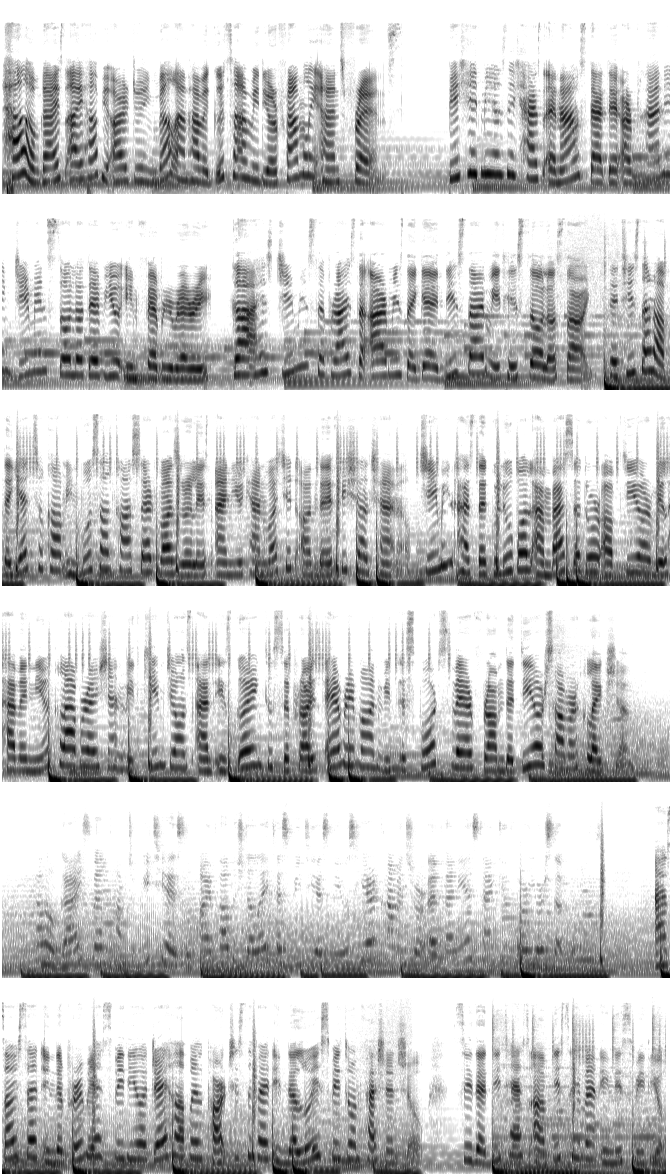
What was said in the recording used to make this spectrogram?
Hello guys, I hope you are doing well and have a good time with your family and friends. Big Hit Music has announced that they are planning Jimin's solo debut in February. Guys, Jimin surprised the armies again, this time with his solo song. The teaser of the yet to come in Busan concert was released and you can watch it on the official channel. Jimin as the global ambassador of Dior will have a new collaboration with Kim Jones and is going to surprise everyone with sportswear from the Dior summer collection. Hello guys, welcome to BTS I publish the latest BTS I said in the previous video, J-Hope will participate in the Louis Vuitton fashion show. See the details of this event in this video.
